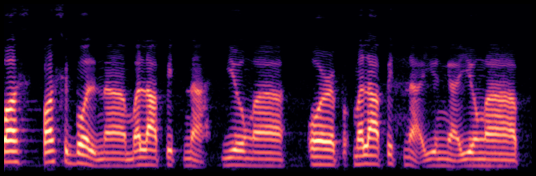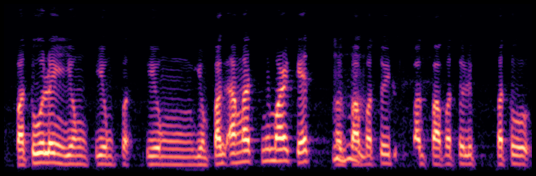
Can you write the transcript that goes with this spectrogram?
pos- possible na malapit na yung ah, or malapit na yun nga yung ah, patuloy yung yung yung yung pag-angat ni market magpapatuloy pagpapatuloy patu,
